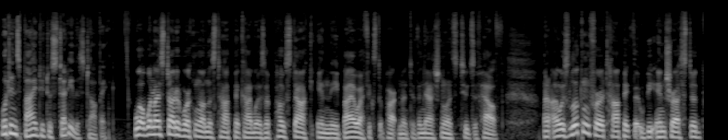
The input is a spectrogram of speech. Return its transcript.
What inspired you to study this topic? Well, when I started working on this topic, I was a postdoc in the bioethics department of the National Institutes of Health. And I was looking for a topic that would be interested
